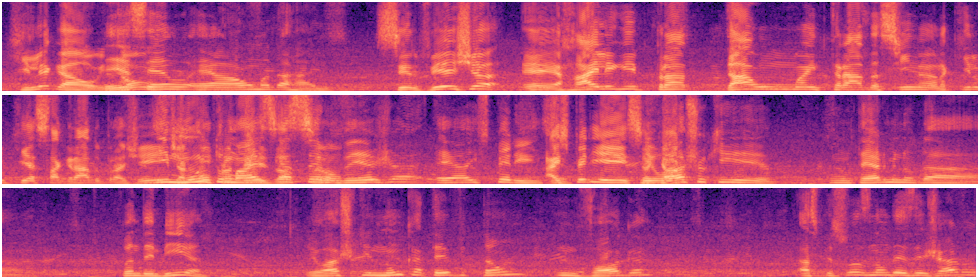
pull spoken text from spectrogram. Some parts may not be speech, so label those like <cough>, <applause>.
Que legal. Então, Esse é, é a alma da Heilig. Cerveja é Heilig para dar uma entrada assim naquilo que é sagrado para gente. E muito mais que a cerveja é a experiência. A experiência. Eu aquela... acho que com o término da pandemia, eu acho que nunca teve tão em voga. As pessoas não desejaram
